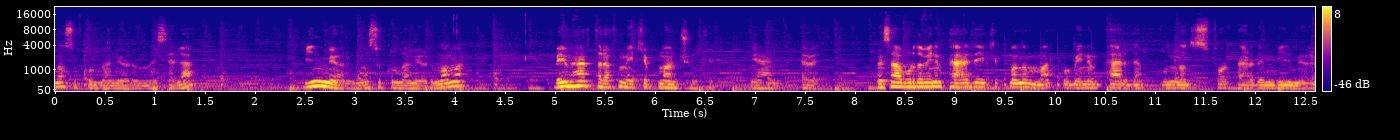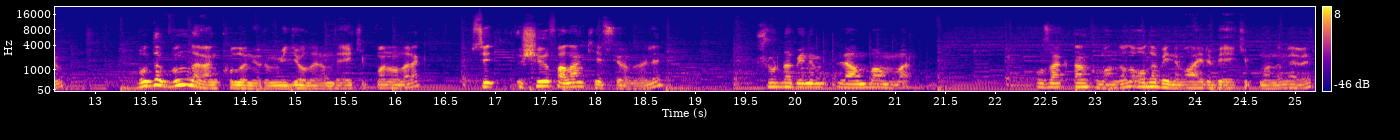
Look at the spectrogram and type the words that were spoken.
Nasıl kullanıyorum mesela? Bilmiyorum nasıl kullanıyorum ama benim her tarafım ekipman çünkü. Yani evet. Mesela burada benim perde ekipmanım var. Bu benim perdem. Bunun adı store perdem bilmiyorum. Bunu da, bunu da ben kullanıyorum videolarımda ekipman olarak. İşte ışığı falan kesiyor böyle. Şurada benim lambam var. Uzaktan kumandalı. O da benim ayrı bir ekipmanım evet.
